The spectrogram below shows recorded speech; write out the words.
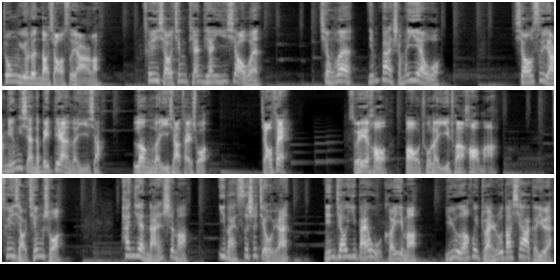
终于轮到小四眼了。崔小青甜甜一笑，问：“请问您办什么业务？”小四眼明显的被电了一下，愣了一下，才说：“缴费。”随后报出了一串号码。崔小青说：“潘建南是吗？一百四十九元。”您交一百五可以吗？余额会转入到下个月。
